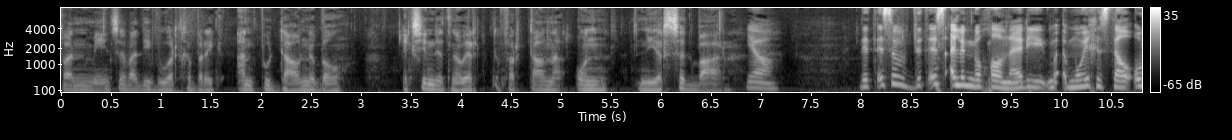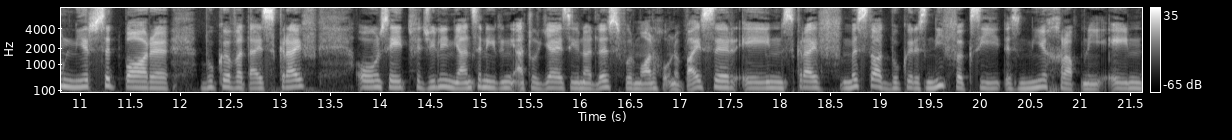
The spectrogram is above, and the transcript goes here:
van mense wat die woord gebruik unputdownable. Ek sien dit nou weer vertaal na onneersitbaar ja Dit is so dit is eintlik nogal nê die mooi gestel onneersitbare boeke wat hy skryf. Ons het vir Julian Jansen hier in die ateljee as 'n joernalis, voormalige onderwyser en skryf misdaadboeke. Dis nie fiksie, dis nie grap nie. En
